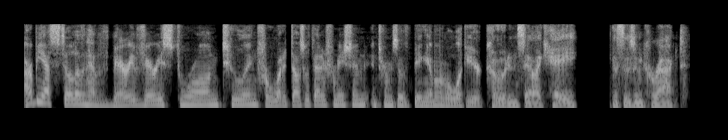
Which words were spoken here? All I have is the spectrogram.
RBS still doesn't have very, very strong tooling for what it does with that information in terms of being able to look at your code and say, like, hey, this is incorrect.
